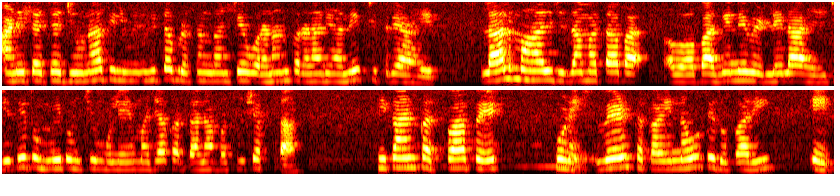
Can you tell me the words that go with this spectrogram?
आणि त्याच्या जीवनातील विविध प्रसंगांचे वर्णन करणारी अनेक चित्रे आहेत. लाल महाल जिजामाता बा बागेने वेढलेला आहे. जिथे तुम्ही तुमची मुले मजा करताना बसू शकता. ठिकाण कसबा पेठ पुणे. वेळ सकाळी नऊ ते दुपारी एक.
